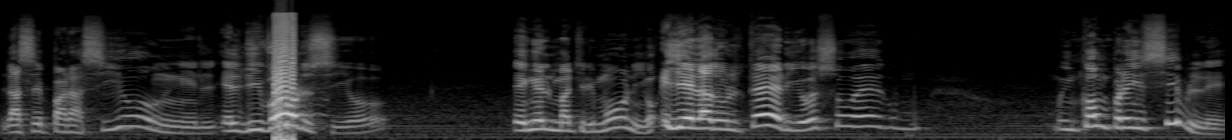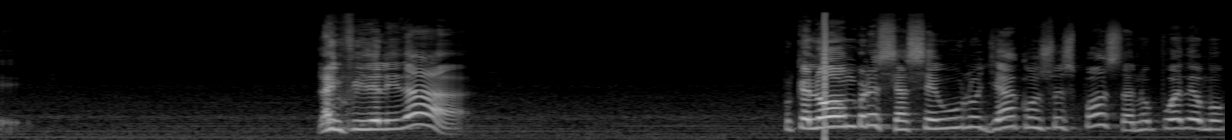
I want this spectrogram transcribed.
la separación, el divorcio, en el matrimonio. Y el adulterio, eso es incomprensible. La infidelidad. Porque el hombre se hace uno ya con su esposa, no podemos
